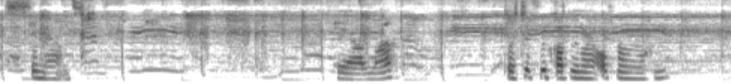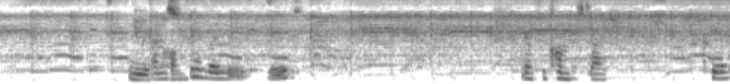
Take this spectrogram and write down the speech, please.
Das ist dein Ernst. Ja, mach. Soll ich dafür gerade eine neue Aufnahme machen? Nee, Kannst komm. du, wenn du willst. Ja, wir kommen bis gleich. Okay.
